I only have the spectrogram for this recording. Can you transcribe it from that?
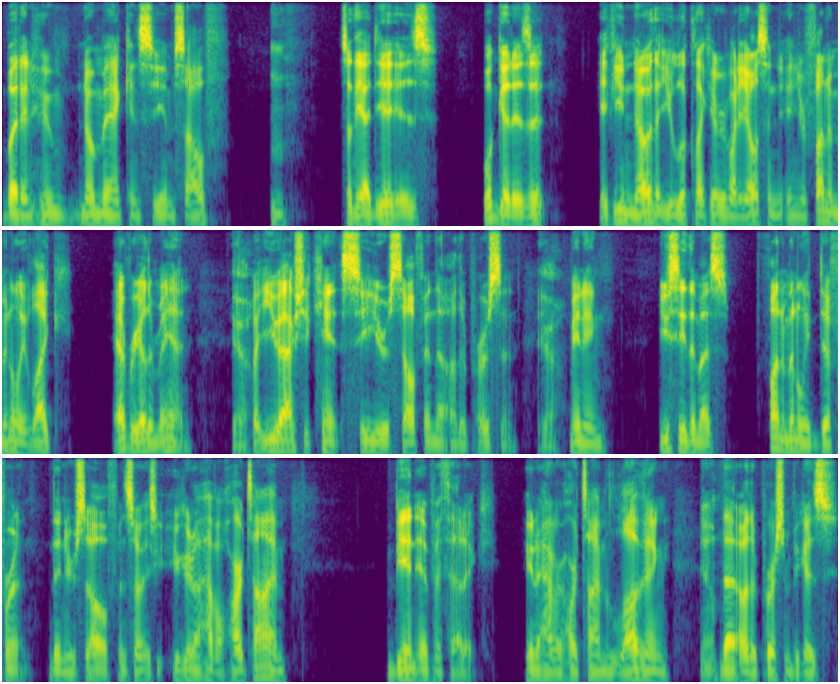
but in whom no man can see himself?" Hmm. So the idea is, what good is it if you know that you look like everybody else and, and you're fundamentally like every other man, Yeah. but you actually can't see yourself in that other person? Yeah. meaning you see them as fundamentally different than yourself. And so it's- you're going to have a hard time being empathetic. You're going to have a hard time loving Yeah. that other person because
